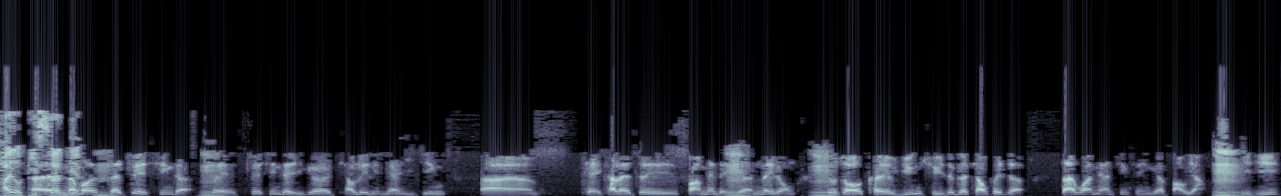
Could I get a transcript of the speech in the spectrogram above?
还有第三呃，点，那么嗯。在最新的、嗯。对最新的一个条例里面，已经呃撇开了这一方面的一个嗯内容，嗯就是说可以允许这个消费者在外面进行一个保养，以嗯及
